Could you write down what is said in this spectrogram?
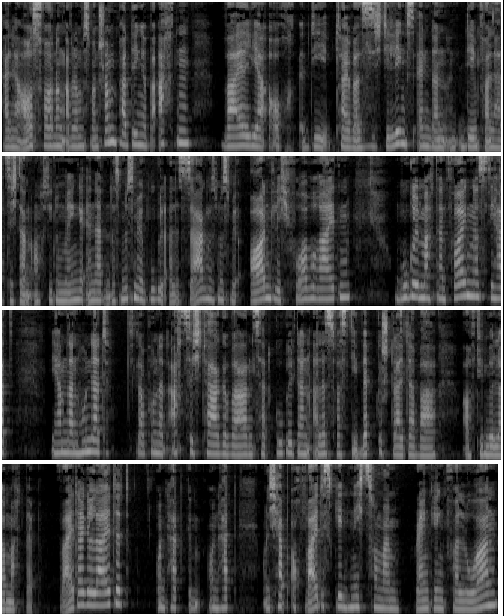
keine Herausforderung, aber da muss man schon ein paar Dinge beachten, weil ja auch die teilweise sich die Links ändern. In dem Fall hat sich dann auch die Domain geändert und das müssen wir Google alles sagen, das müssen wir ordentlich vorbereiten. Und Google macht dann Folgendes, die hat, die haben dann 100 ich glaube 180 Tage waren es, hat Google dann alles, was die Webgestalter war, auf die Müller macht Web weitergeleitet und hat und hat und ich habe auch weitestgehend nichts von meinem Ranking verloren.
